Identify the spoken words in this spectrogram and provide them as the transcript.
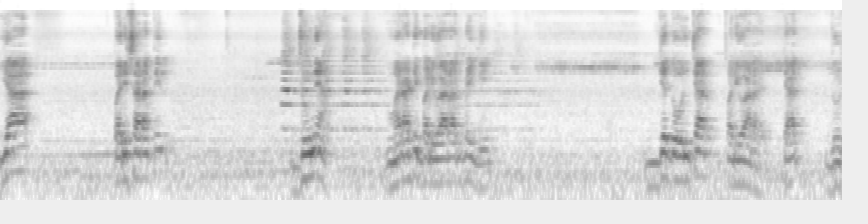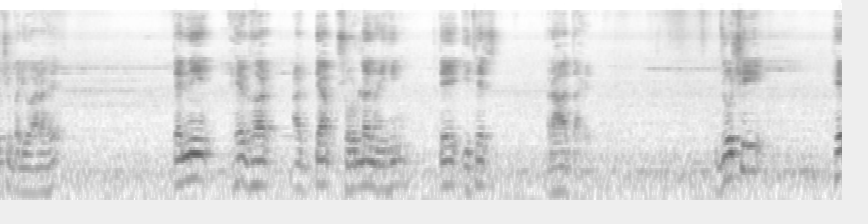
या परिसरातील जुन्या मराठी परिवारांपैकी जे दोन चार परिवार आहेत त्यात जोशी परिवार आहे. त्यांनी हे घर अद्याप सोडलं नाही ते इथेच राहत आहेत. जोशी हे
